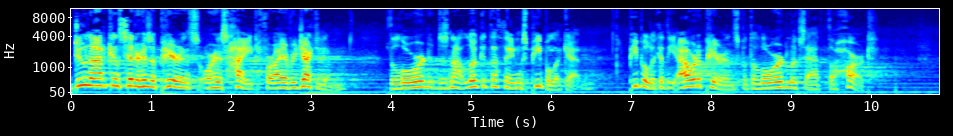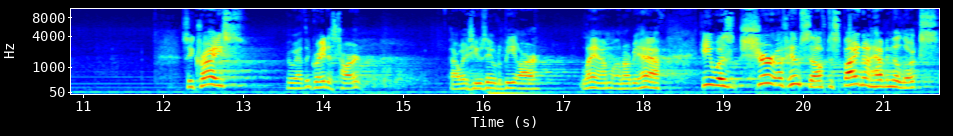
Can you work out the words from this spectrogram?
Do not consider his appearance or his height, for I have rejected him. The Lord does not look at the things people look at. People look at the outward appearance, but the Lord looks at the heart. See, Christ, who had the greatest heart, that way he was able to be our lamb on our behalf, he was sure of himself despite not having the looks,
